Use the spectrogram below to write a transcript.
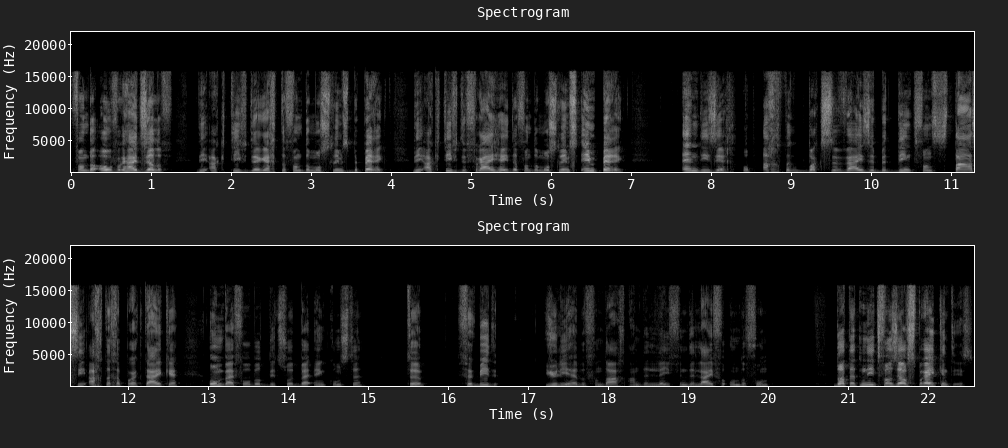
van de overheid zelf, die actief de rechten van de moslims beperkt, die actief de vrijheden van de moslims inperkt en die zich op achterbakse wijze bedient van stasi-achtige praktijken om bijvoorbeeld dit soort bijeenkomsten te verbieden. Jullie hebben vandaag aan de levende lijve ondervonden dat het niet vanzelfsprekend is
